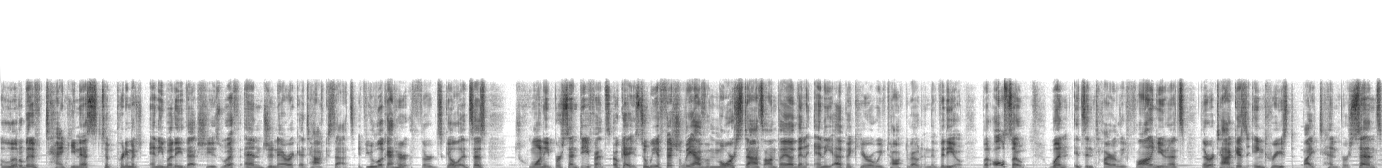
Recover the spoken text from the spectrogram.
A little bit of tankiness to pretty much anybody that she's with and generic attack stats. If you look at her third skill it says 20% defense. Okay so we officially have more stats on Thea than any epic hero we've talked about in the video. But also when it's entirely flying units their attack is increased by 10%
